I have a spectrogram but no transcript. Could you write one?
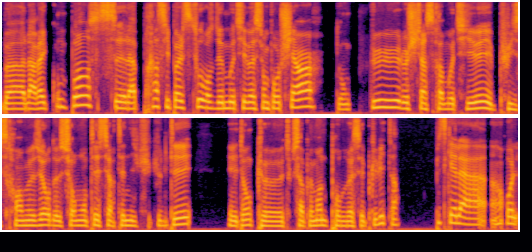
bah, La récompense, c'est la principale source de motivation pour le chien. Donc, plus le chien sera motivé, et plus il sera en mesure de surmonter certaines difficultés et donc euh, tout simplement de progresser plus vite. Hein. Puisqu'elle a un rôle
